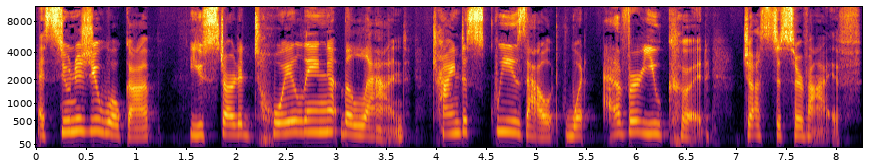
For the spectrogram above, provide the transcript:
As soon as you woke up, you started toiling the land, trying to squeeze out whatever you could just to survive.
